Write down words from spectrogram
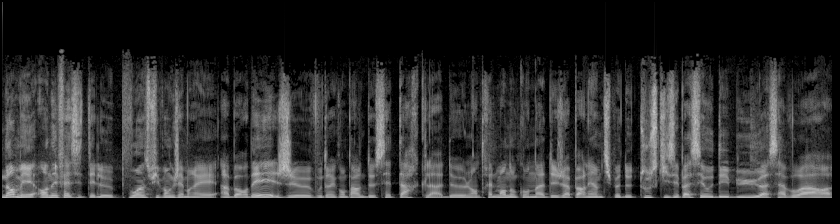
Non, mais en effet, c'était le point suivant que j'aimerais aborder. Je voudrais qu'on parle de cet arc-là, de l'entraînement. Donc on a déjà parlé un petit peu de tout ce qui s'est passé au début, à savoir euh,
